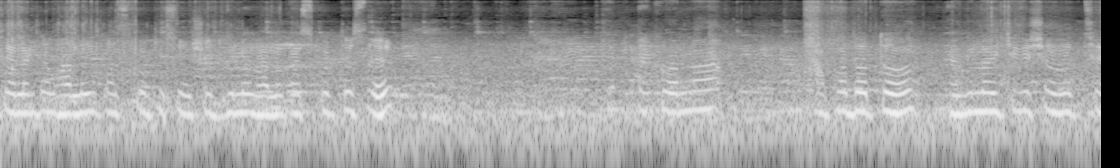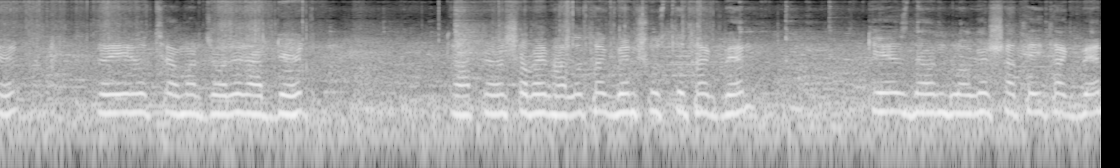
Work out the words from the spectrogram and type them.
স্যালাইনটা ভালোই কাজ করতেছে, ওষুধগুলো ভালো কাজ করতেছে। এখন আপাতত এগুলোই চিকিৎসা হচ্ছে। তো এই হচ্ছে আমার জ্বরের আপডেট তো আপনারা সবাই ভালো থাকবেন, সুস্থ থাকবেন। কেএস দেওয়ান ব্লগের সাথেই থাকবেন।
